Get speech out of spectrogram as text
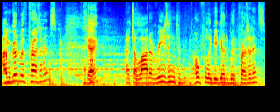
I'm good with presidents. Okay. That's a lot of reason to hopefully be good with presidents.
